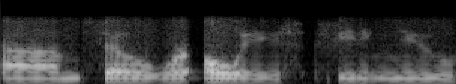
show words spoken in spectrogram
Um, so we're always feeding new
